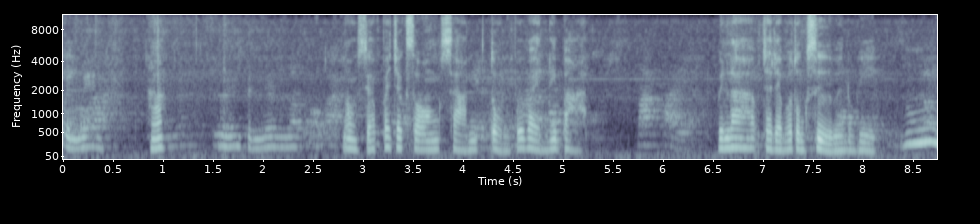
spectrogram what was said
เป็นแม่นฮะ มันเป็นแม่นน้องเสียไปจากสองสามต้นไปไว้ในบ้าน เวลาจะได้บ่ต้องซื้อแม่นลูกพี่อืม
